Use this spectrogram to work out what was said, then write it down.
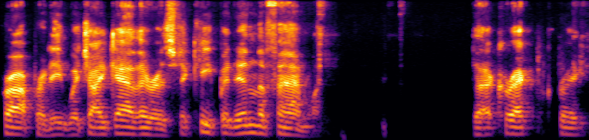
property, which I gather is to keep it in the family. Is that correct, Craig?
